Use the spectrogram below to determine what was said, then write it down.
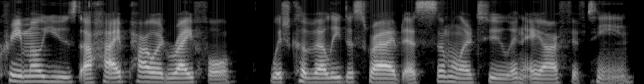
Crimo used a high powered rifle, which Covelli described as similar to an AR 15.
